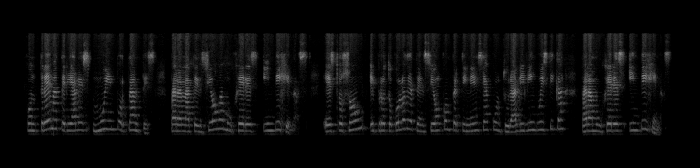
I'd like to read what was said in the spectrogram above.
con tres materiales muy importantes para la atención a mujeres indígenas. Estos son el protocolo de atención con pertinencia cultural y lingüística para mujeres indígenas,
